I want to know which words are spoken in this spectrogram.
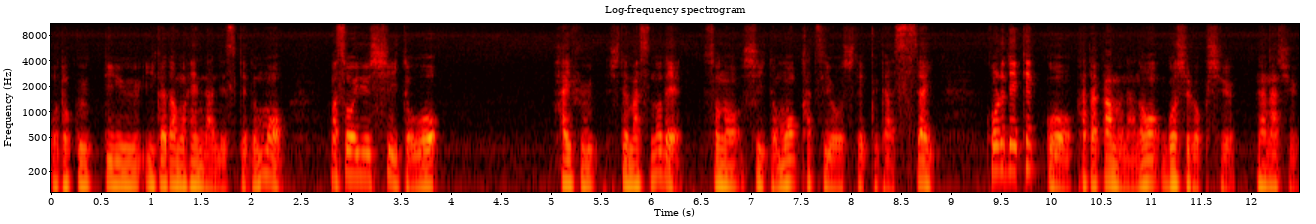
お得っていう言い方も変なんですけども、まあ、そういうシートを配布してますのでそのシートも活用してください。これで結構カタカムナの5種6種7種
